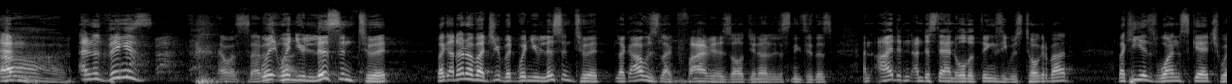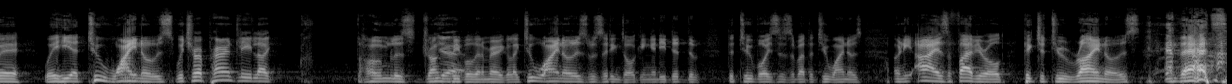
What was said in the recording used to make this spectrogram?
and, ah. and the thing is, that was satisfying. when you listen to it, like I don't know about you, but when you listen to it, like I was like five years old, you know, listening to this, and I didn't understand all the things he was talking about. Like he has one sketch where where he had two winos, which are apparently like homeless drunk Yeah. people in America. Like two winos were sitting talking, and he did the, the two voices about the two winos. Only I, as a five year old, pictured two rhinos, and that's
